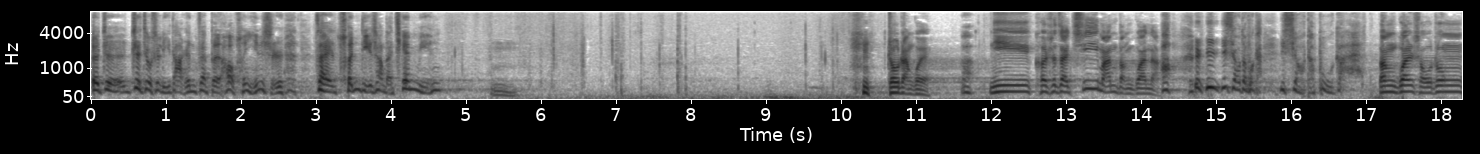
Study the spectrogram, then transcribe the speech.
呃，这这就是李大人在本号存银时在存底上的签名。嗯，哼，周掌柜，啊，你可是在欺瞒本官呢？啊，小的不敢，小的不敢。本官手中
